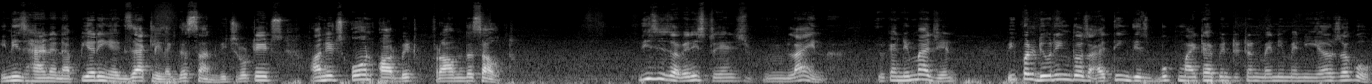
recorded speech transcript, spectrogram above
in his hand and appearing exactly like the sun, which rotates on its own orbit from the south. This is a very strange mm, line you can imagine people during those i think this book might have been written many many years ago.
